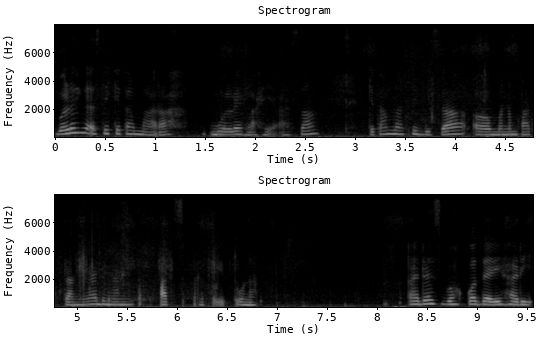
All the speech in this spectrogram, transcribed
Boleh nggak sih kita marah? Boleh lah ya asal kita masih bisa uh, menempatkannya dengan tepat seperti itu. Nah ada sebuah quote dari Harry,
